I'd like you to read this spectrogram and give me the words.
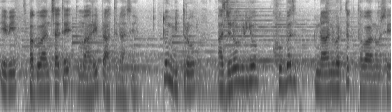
એવી ભગવાન સાથે મારી પ્રાર્થના છે. તો મિત્રો, આજનો વીડિયો ખૂબ જ જ્ઞાનવર્ધક થવાનો છે.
